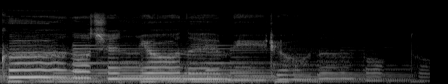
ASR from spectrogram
끊어진 연애 미련은 없더라도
